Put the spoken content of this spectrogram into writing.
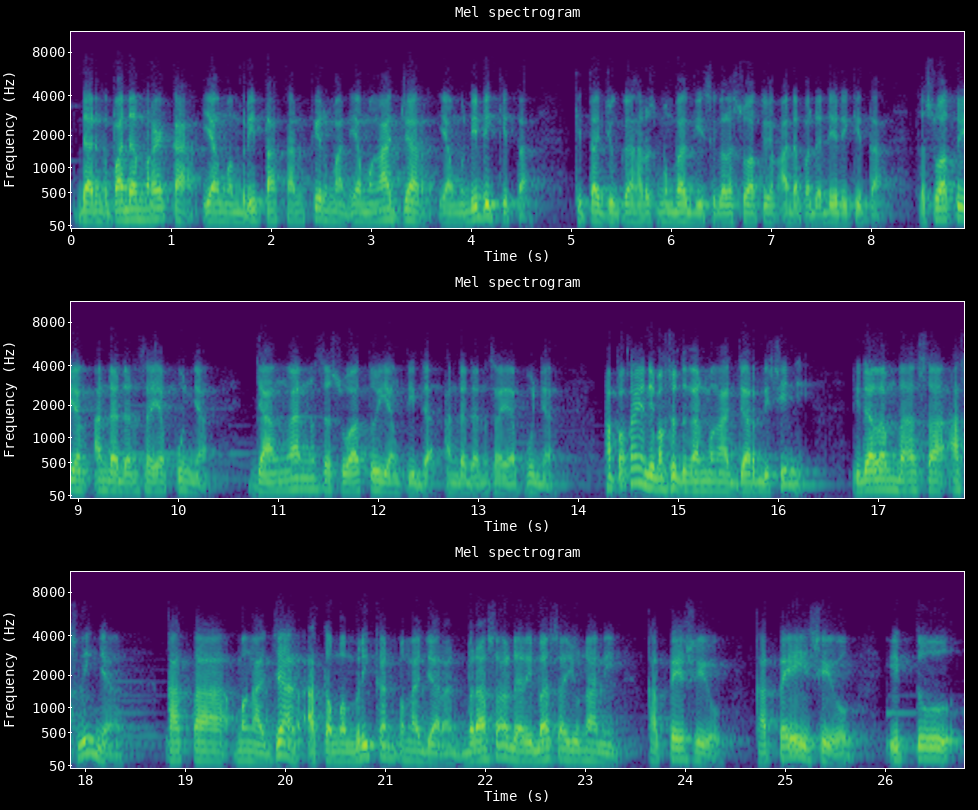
Dan kepada mereka yang memberitakan firman, yang mengajar, yang mendidik kita, kita juga harus membagi segala sesuatu yang ada pada diri kita. Sesuatu yang Anda dan saya punya, jangan sesuatu yang tidak Anda dan saya punya. Apakah yang dimaksud dengan mengajar di sini? Di dalam bahasa aslinya, kata mengajar atau memberikan pengajaran berasal dari bahasa Yunani, katesio. Katesio itu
